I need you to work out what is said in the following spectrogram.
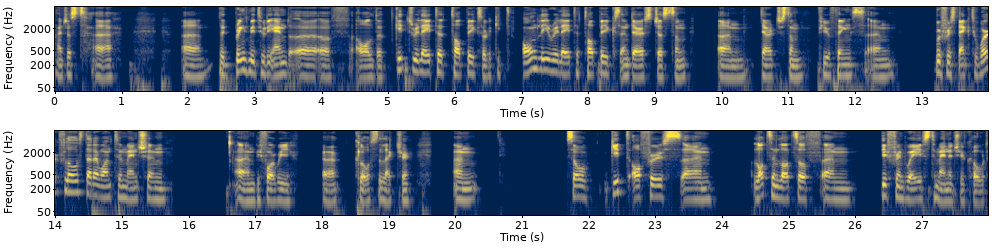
I just uh, uh, it brings me to the end uh, of all the Git related topics or the Git only related topics, and there's just some um, there are just some few things um, with respect to workflows that I want to mention um, before we uh, close the lecture. Um, so Git offers um, lots and lots of um, different ways to manage your code.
